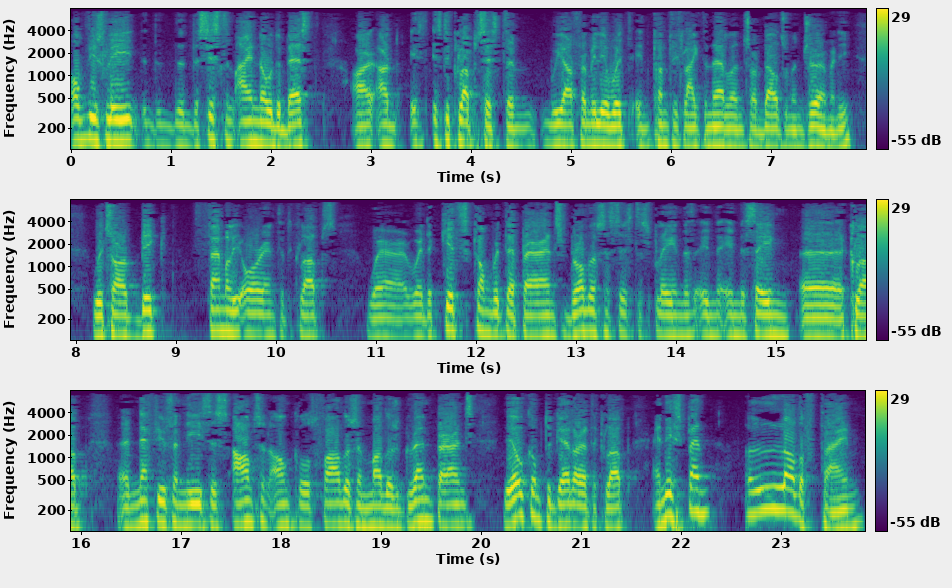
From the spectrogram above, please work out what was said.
obviously the, the, the system I know the best are, are is, is the club system we are familiar with in countries like the Netherlands or Belgium and Germany, which are big family-oriented clubs where where the kids come with their parents, brothers and sisters play in the in, in the same uh, club, uh, nephews and nieces, aunts and uncles, fathers and mothers, grandparents, they all come together at the club and they spend a lot of time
